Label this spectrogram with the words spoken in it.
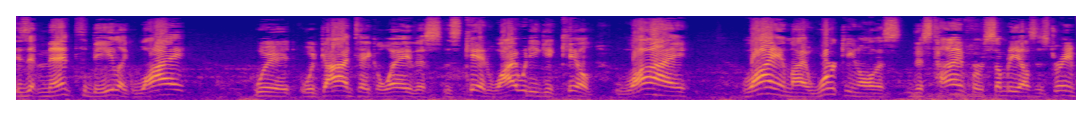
Is it meant to be? Like, why would, would God take away this, this kid? Why would he get killed? Why, why am I working all this, this time for somebody else's dream?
